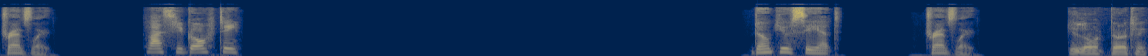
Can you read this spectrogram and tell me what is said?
Translate. Plasigorti. Don't you see it? Translate. Gilot dirtly.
